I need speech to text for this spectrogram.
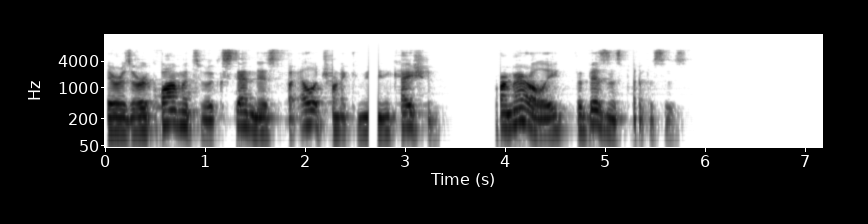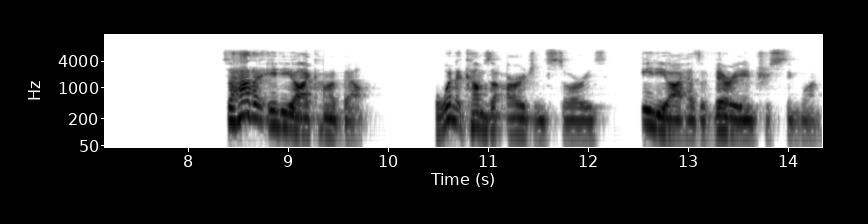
there is a requirement to extend this for electronic communication, primarily for business purposes. So how did EDI come about? But when it comes to origin stories, EDI has a very interesting one.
